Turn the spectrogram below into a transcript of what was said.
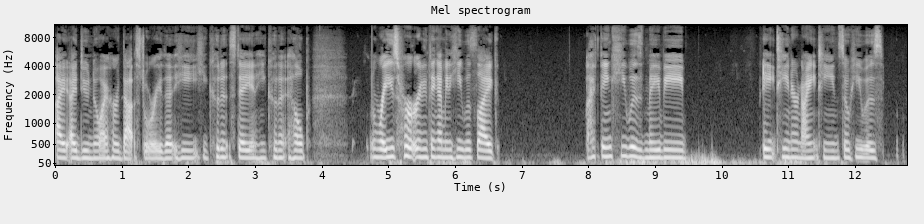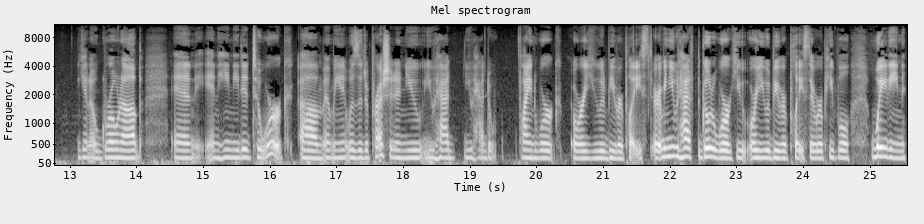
I I do know I heard that story that he he couldn't stay and he couldn't help raise her or anything. I mean, he was like, I think he was maybe 18 or 19, so he was you know grown up and and he needed to work um i mean it was a depression and you you had you had to find work or you would be replaced or i mean you would have to go to work you or you would be replaced there were people waiting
